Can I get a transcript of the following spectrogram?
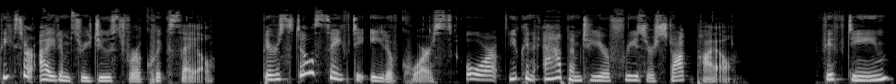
These are items reduced for a quick sale. They're still safe to eat, of course, or you can add them to your freezer stockpile. 15.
